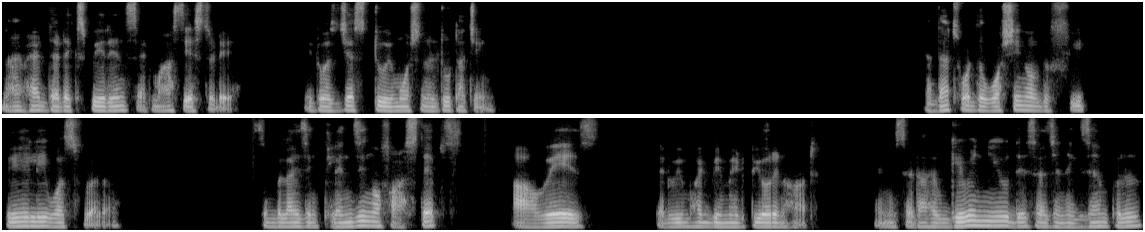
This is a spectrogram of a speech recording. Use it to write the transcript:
Now I've had that experience at Mass yesterday. It was just too emotional, too touching. And that's what the washing of the feet really was for, uh, symbolizing cleansing of our steps, our ways, that we might be made pure in heart. And he said, I have given you this as an example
